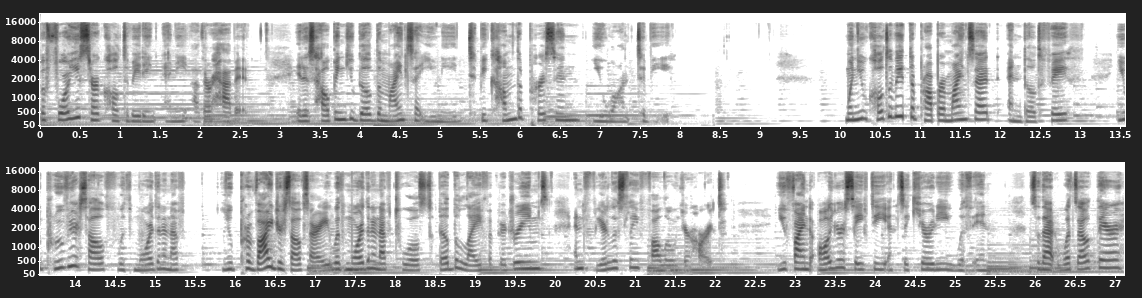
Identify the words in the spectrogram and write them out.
before you start cultivating any other habit. It is helping you build the mindset you need to become the person you want to be. When you cultivate the proper mindset and build faith, you prove yourself with more than enough you provide yourself, sorry, with more than enough tools to build the life of your dreams and fearlessly follow your heart. You find all your safety and security within so that what's out there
